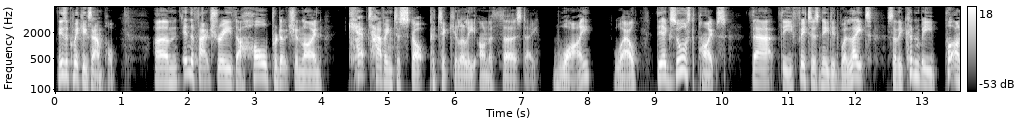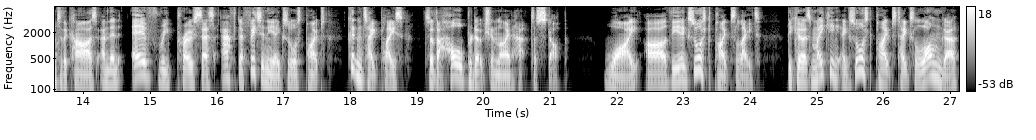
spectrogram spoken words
Here's a quick example. Um, in the factory, the whole production line kept having to stop, particularly on a Thursday. Why? Well, the exhaust pipes that the fitters needed were late, so they couldn't be put onto the cars, and then every process after fitting the exhaust pipes couldn't take place, so the whole production line had to stop. Why are the exhaust pipes late? Because making exhaust pipes takes longer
